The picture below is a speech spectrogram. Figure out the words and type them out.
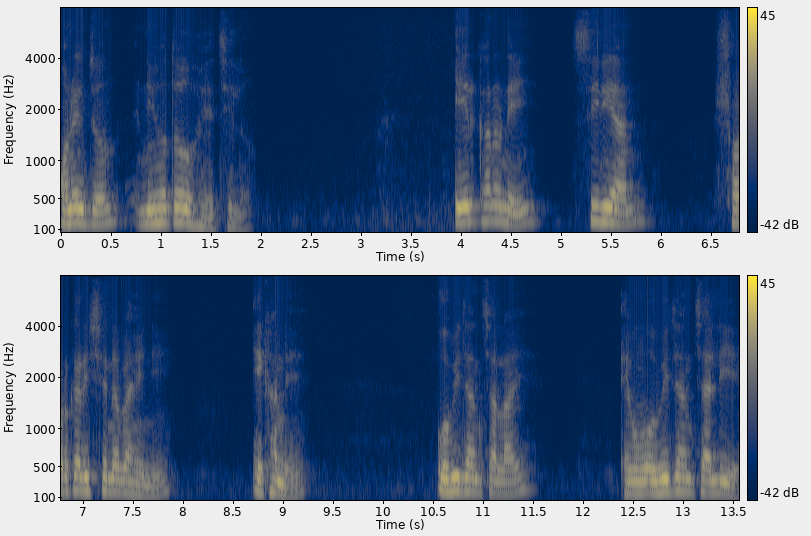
অনেকজন নিহতও হয়েছিল। এর কারণেই সিরিয়ান সরকারি সেনাবাহিনী এখানে অভিযান চালায় এবং অভিযান চালিয়ে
